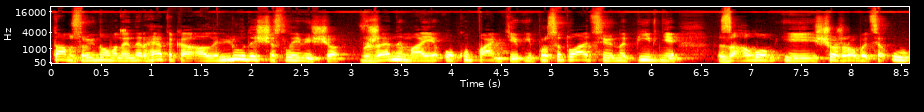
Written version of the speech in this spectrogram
Там зруйнована енергетика, але люди щасливі, що вже немає окупантів. І про ситуацію на півдні загалом і що ж робиться у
